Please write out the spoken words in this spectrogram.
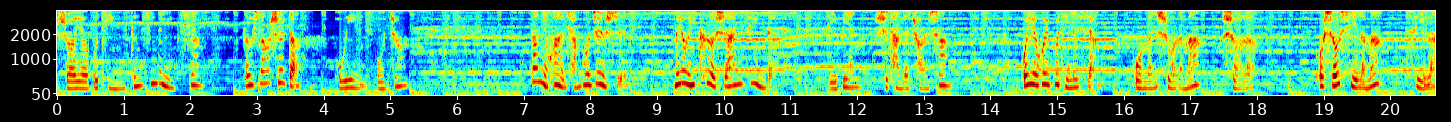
所有不停更新的影像，都消失的无影无踪。当你患了强迫症时，没有一刻是安静的，即便是躺在床上，我也会不停的想：我门锁了吗？锁了。我手洗了吗？洗了。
